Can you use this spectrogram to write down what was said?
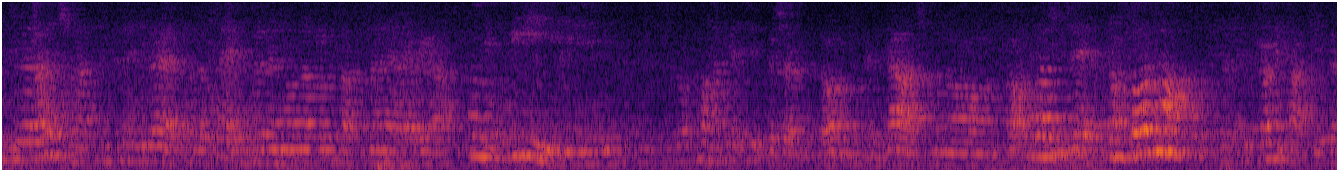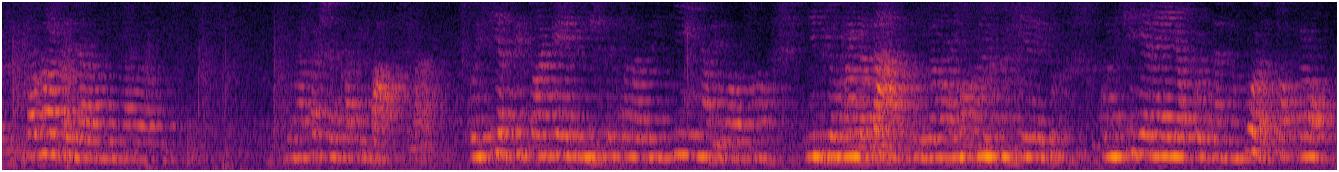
In generale c'è un'attenzione diversa da sempre nel mondo anglosassone ai ragazzi. E qui so, anche c'è c'è persone, per carità, ci sono, non so, Non non sono... per Sono della, una, di una fascia più bassa. Poesia scritto anche Principessa Laurentina, però sono libri ormai datati, io non consiglierei, consiglierei ascoltando un po', però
